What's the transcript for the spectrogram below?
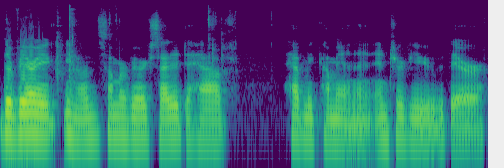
they're very you know some are very excited to have have me come in and interview their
